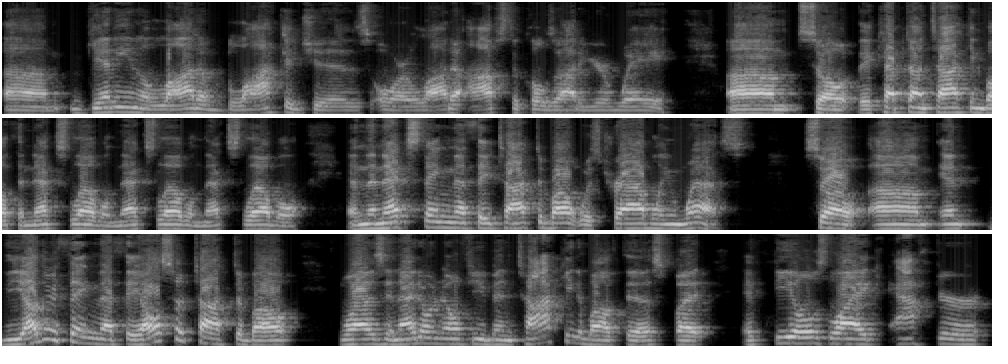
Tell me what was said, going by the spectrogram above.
um, getting a lot of blockages or a lot of obstacles out of your way. Um, so they kept on talking about the next level, next level, next level. And the next thing that they talked about was traveling west. So, um, and the other thing that they also talked about was, and I don't know if you've been talking about this, but it feels like after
